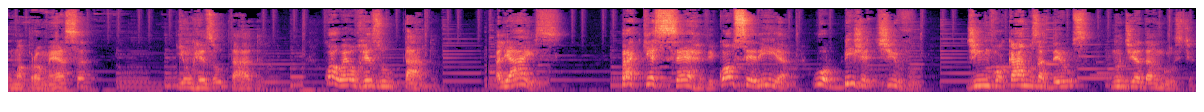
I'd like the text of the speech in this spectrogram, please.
uma promessa e um resultado. Qual é o resultado? Aliás, para que serve? Qual seria o objetivo de invocarmos a Deus no dia da angústia?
